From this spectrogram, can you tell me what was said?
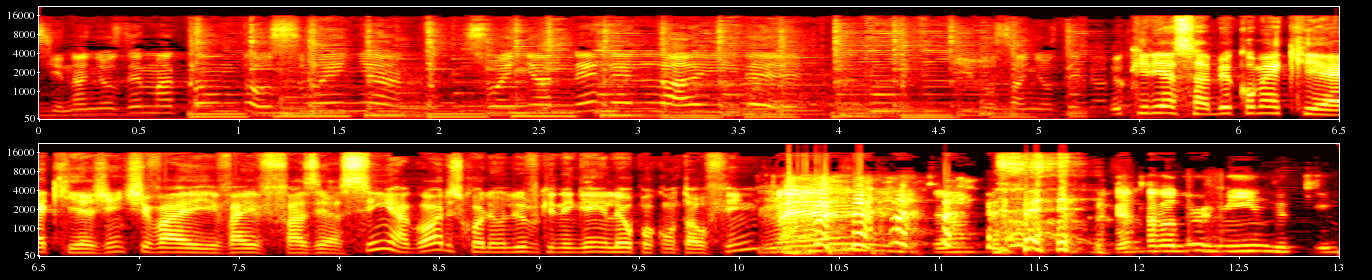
cien años de Macondo sueñan, sueñan en el aire. Eu queria saber como é que é aqui. A gente vai, vai fazer assim agora? Escolher um livro que ninguém leu pra contar o fim? É, então. Eu tava dormindo aqui.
